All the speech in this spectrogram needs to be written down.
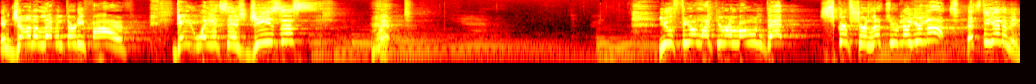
In John 11 35, Gateway, it says, Jesus wept. You feel like you're alone, that scripture lets you know you're not. That's the enemy.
